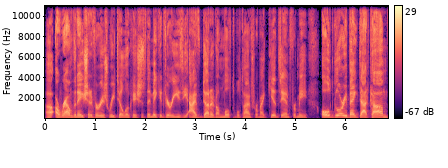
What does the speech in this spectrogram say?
uh, around the nation at various retail locations. They make it very easy. I've done it on multiple times for my kids and for me. Oldglorybank.com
